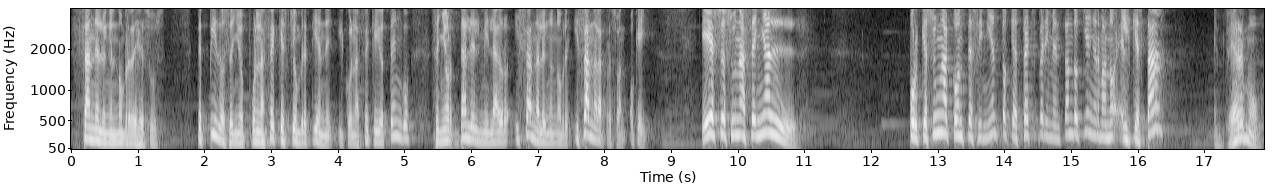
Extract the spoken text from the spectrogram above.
sánelo en el nombre de Jesús. Te pido, Señor, con la fe que este hombre tiene y con la fe que yo tengo, Señor, dale el milagro y sánalo en el nombre y sana a la persona. Ok, eso es una señal. Porque es un acontecimiento que está experimentando quién, hermano? El que está enfermo.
